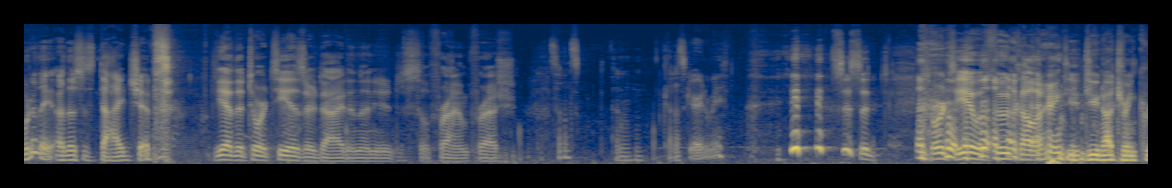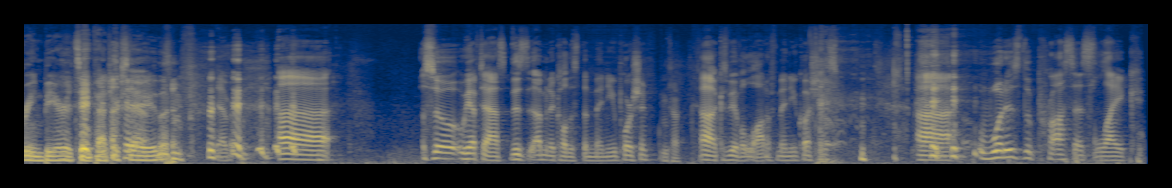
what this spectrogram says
What are they? Are those just dyed chips? yeah, the tortillas are dyed, and then you just still fry them fresh. That sounds um, kind of scary to me. It's just a tortilla with food coloring. Do you, do you not drink green beer at St. Patrick's Day? Never. uh, so we have to ask this. I'm going to call this the menu portion. Okay. Because we have a lot of menu questions. uh, what is the process like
